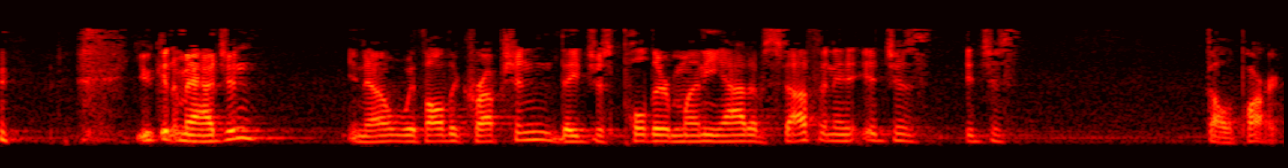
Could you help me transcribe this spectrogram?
you can imagine, you know, with all the corruption, they just pull their money out of stuff and it, it just, it just fell apart.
